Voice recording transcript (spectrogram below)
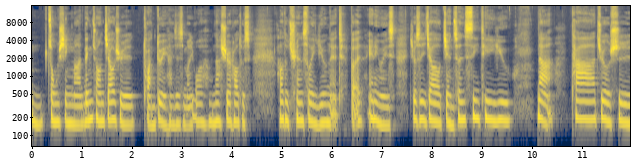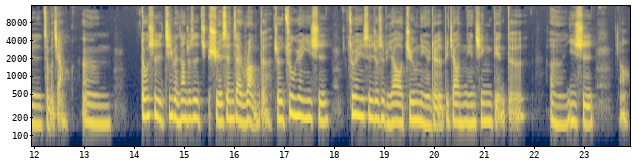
嗯，中心吗？临床教学团队还是什么？哇，not sure how to how to translate unit，but anyways，就是叫简称 CTU。那它就是怎么讲？嗯，都是基本上就是学生在 run 的，就是住院医师。住院医师就是比较 junior 的，比较年轻点的，嗯，医师啊，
